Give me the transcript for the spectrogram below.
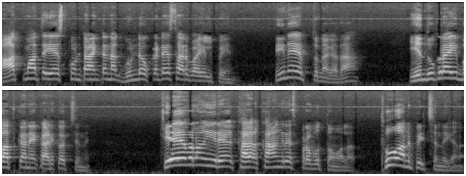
ఆత్మహత్య చేసుకుంటా అంటే నాకు గుండె ఒకటేసారి బయలిపోయింది. నేనే చెప్తున్నా కదా ఎందుకురా ఈ బతుకనే కాడికి వచ్చింది కేవలం ఈ రే- కా- కాంగ్రెస్ ప్రభుత్వం వల్ల. థూ అనిపించింది కదా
